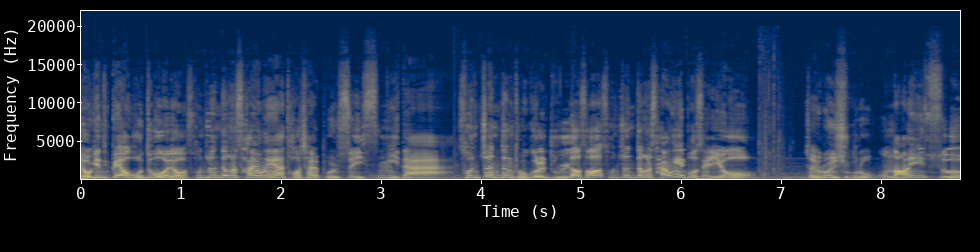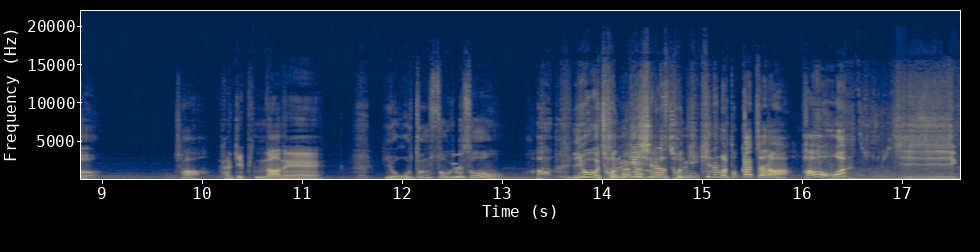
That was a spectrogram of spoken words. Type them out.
여긴 꽤 어두워요. 손전등을 사용해야 더 잘 볼 수 있습니다. 손전등 도구를 눌러서 손전등을 사용해 보세요. 자 이런 식으로. 어 나이스. 자 밝게 빛나네. 이 어둠 속에서 아, 이거 그 전기실에서 전기 키는 걸 똑같잖아. 파워 온. 지직.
